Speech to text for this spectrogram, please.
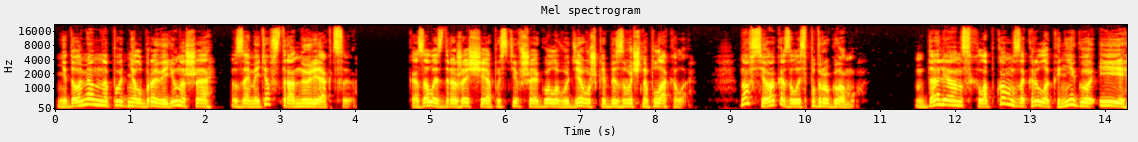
недоуменно поднял брови юноша, заметив странную реакцию. Казалось, дрожащая опустившая голову девушка беззвучно плакала. Но всё оказалось по-другому. Далее с хлопком закрыла книгу и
